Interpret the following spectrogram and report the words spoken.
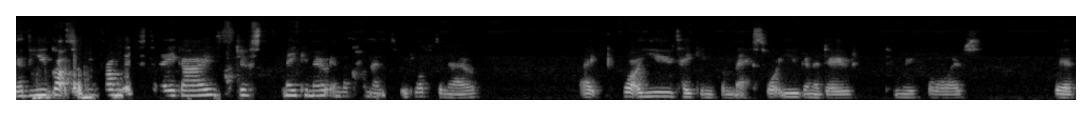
have you got something from this today, guys? Just make a note in the comments. We'd love to know. Like, what are you taking from this? What are you going to do to move forward with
